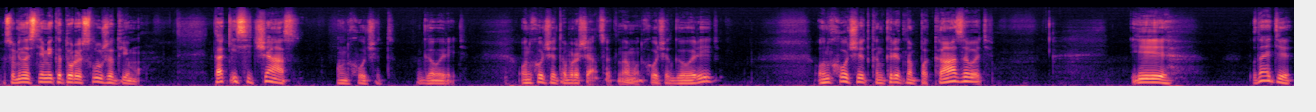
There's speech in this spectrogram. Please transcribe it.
особенно с теми, которые служат Ему, так и сейчас Он хочет говорить. Он хочет обращаться к нам, Он хочет говорить, Он хочет конкретно показывать. И знаете,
